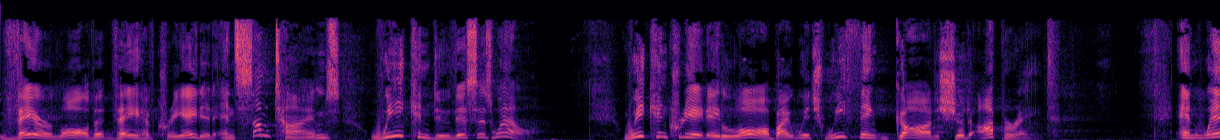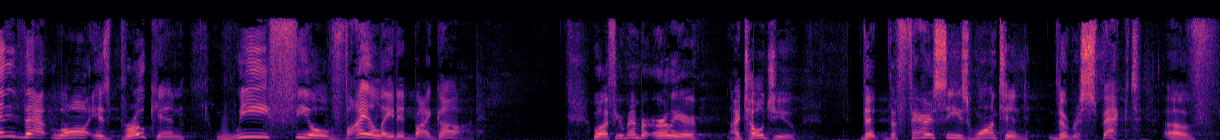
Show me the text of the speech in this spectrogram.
their law that they have created. And sometimes we can do this as well. We can create a law by which we think God should operate. And when that law is broken, we feel violated by God. Well, if you remember earlier, I told you that the Pharisees wanted the respect of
